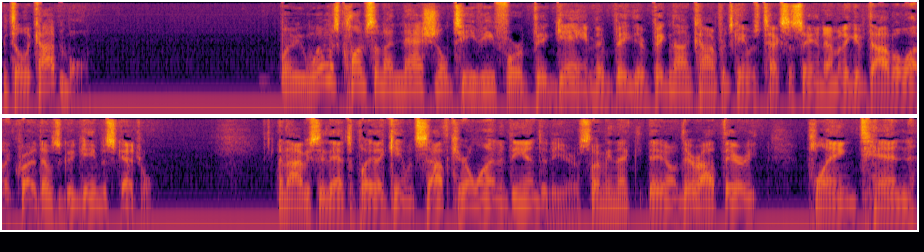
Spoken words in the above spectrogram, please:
until the Cotton Bowl. I mean, when was Clemson on national TV for a big game? Their big, their big non-conference game was Texas A&M, and I give Dabo a lot of credit. That was a good game to schedule. And obviously, they had to play that game with South Carolina at the end of the year. So I mean, that, they, you know, they're out there playing ten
